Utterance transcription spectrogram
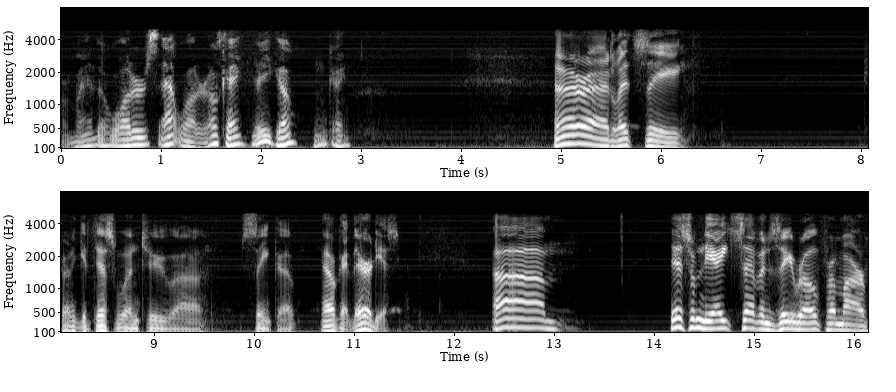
Orlando Waters, Atwater. Okay, there you go. Okay. All right, let's see. Trying to get this one to uh, sync up. Okay, there it is. Um, this from the eight seven zero from our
